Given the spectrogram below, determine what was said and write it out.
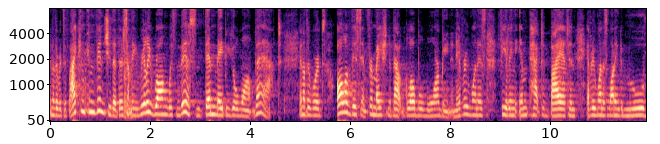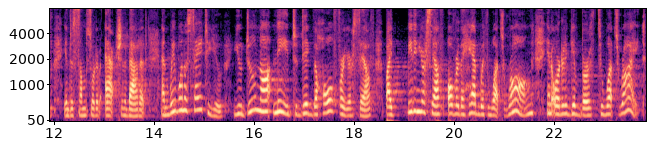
in other words, if I can convince you that there's something really wrong with this, then maybe you'll want that. In other words, all of this information about global warming and everyone is feeling impacted by it and everyone is wanting to move into some sort of action about it. And we want to say to you, you do not need to dig the hole for yourself by beating yourself over the head with what's wrong in order to give birth to what's right.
